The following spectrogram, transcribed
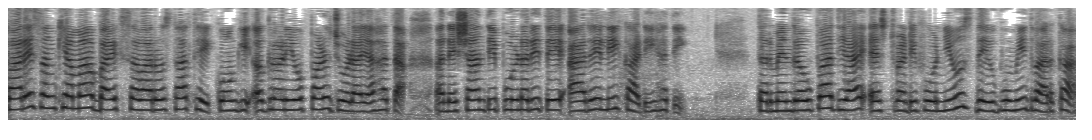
ભારે સંખ્યામાં બાઇક સવારો સાથે કોંગી અગ્રણીઓ પણ જોડાયા હતા અને શાંતિપૂર્ણ રીતે આ રેલી કાઢી હતી. Dharmendra Upadhyay S twenty news, Devbhoomi Dwarka.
